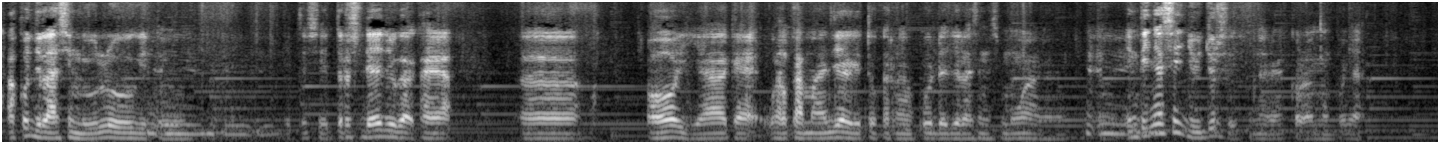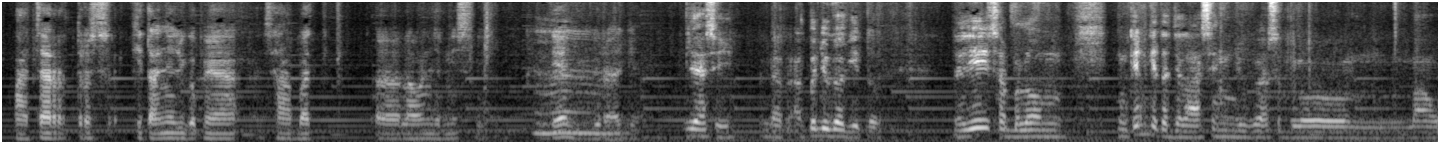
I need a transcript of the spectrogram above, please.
aku jelasin dulu gitu gitu sih terus dia juga kayak eh, oh iya kayak welcome aja gitu karena aku udah jelasin semua kan Mm-mm. intinya sih jujur sih sebenarnya kalau emang punya pacar terus kitanya juga punya sahabat eh, lawan jenis gitu dia Ah. jujur aja Iya sih, benar. Aku juga gitu. Jadi sebelum mungkin kita jelasin juga sebelum mau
